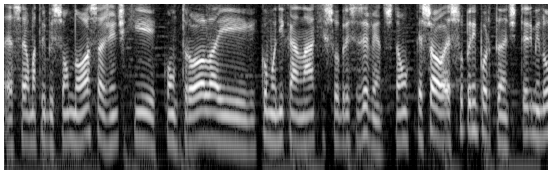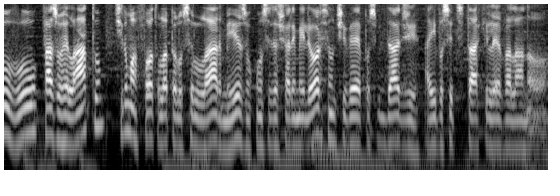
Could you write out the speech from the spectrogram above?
Essa é uma atribuição nossa, a gente que controla e comunica a ANAC sobre esses eventos. Então, pessoal, é super importante. Terminou o voo, faz o relato, tira uma foto lá pelo celular mesmo, como vocês acharem melhor. Se não tiver possibilidade, aí você destaca e leva lá no,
